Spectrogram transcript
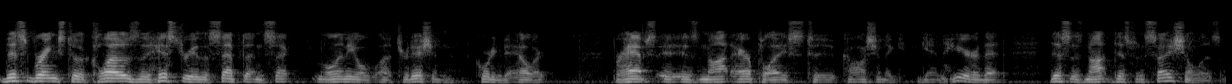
this brings to a close the history of the septa and sect millennial uh, tradition, according to Ehlert. Perhaps it is not our place to caution again here that this is not dispensationalism,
